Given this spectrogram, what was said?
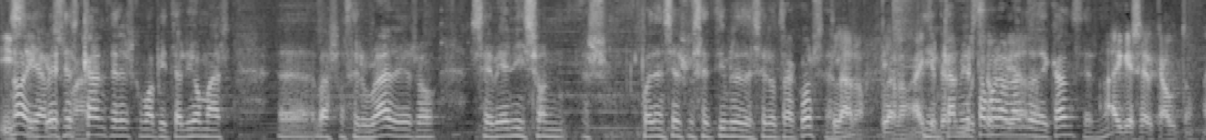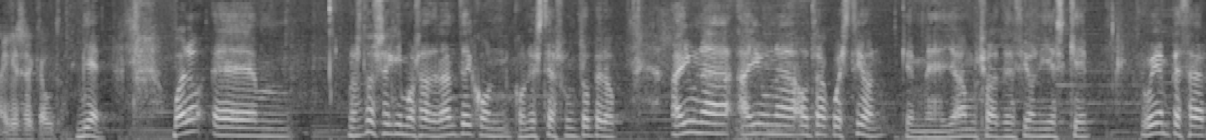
y no, sí y a veces más- cánceres como epiteliomas eh, vasocelulares o se ven y son es- pueden ser susceptibles de ser otra cosa. ¿no? Claro, claro. Hay y que en tener cambio mucho estamos hablando de cáncer, ¿no? Hay que ser cauto, hay que ser cauto. Bien. Bueno, eh, nosotros seguimos adelante con, con este asunto, pero hay una, hay una otra cuestión que me llama mucho la atención y es que voy a empezar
